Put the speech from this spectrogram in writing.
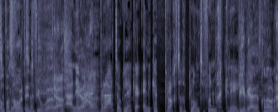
het waterplanten. interview. eh, Ja. Ah, nee, maar hij Ja. praat ook lekker. En ik heb prachtige planten van hem gekregen. Wie heb jij uitgenodigd?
